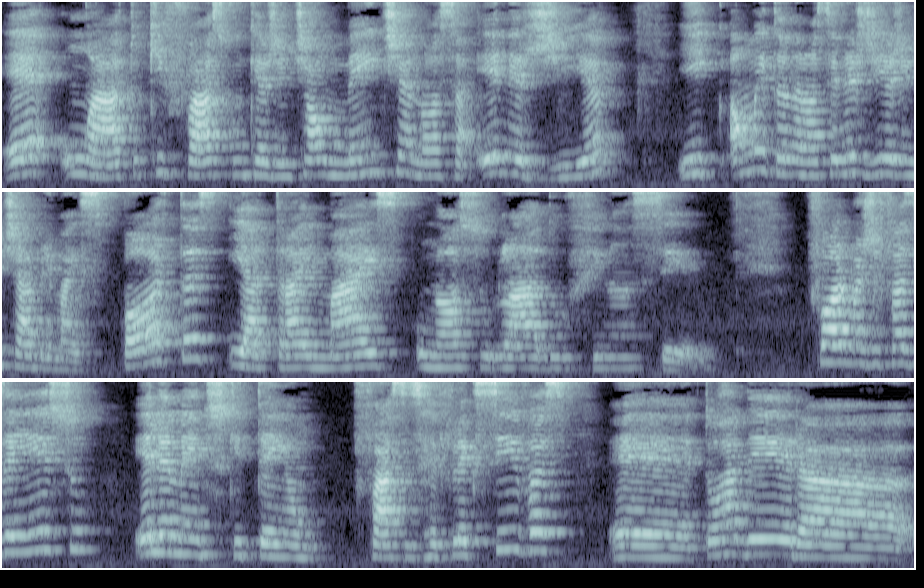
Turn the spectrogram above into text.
é um ato que faz com que a gente aumente a nossa energia e aumentando a nossa energia, a gente abre mais portas e atrai mais o nosso lado financeiro. Formas de fazer isso: elementos que tenham faces reflexivas, é, torradeira,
